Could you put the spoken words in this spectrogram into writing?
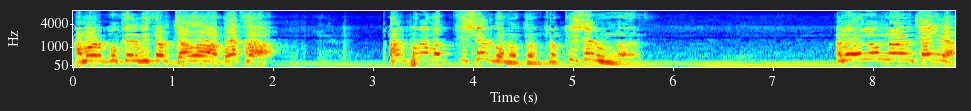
আমার বুকের ভিতর জ্বালা, ব্যথা, তারপর আমার কিসের গণতন্ত্র, কিসের উন্নয়ন? আমি ওই উন্নয়ন চাই না।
